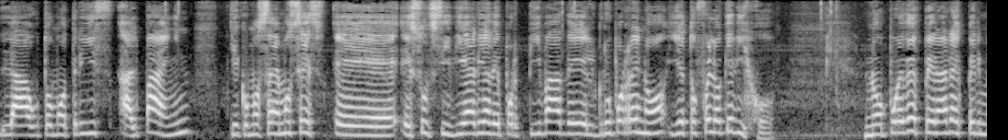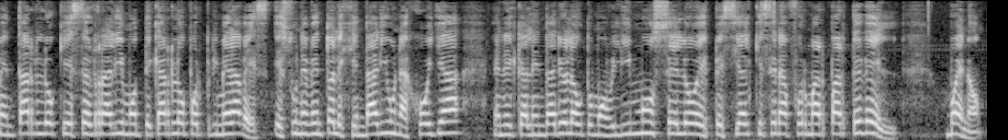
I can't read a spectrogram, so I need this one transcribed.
la automotriz Alpine, que como sabemos es, eh, es subsidiaria deportiva del grupo Renault, y esto fue lo que dijo. No puedo esperar a experimentar lo que es el Rally Monte Carlo por primera vez. Es un evento legendario, una joya en el calendario del automovilismo, sé lo especial que será formar parte de él. Bueno,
